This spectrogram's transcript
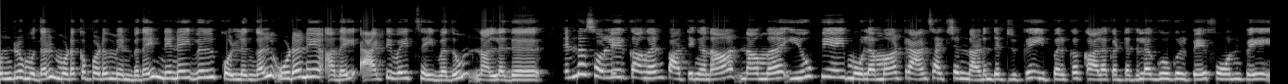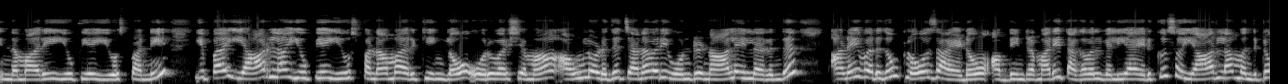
ஒன்று முதல் முடக்கப்படும் என்பதை நினைவில் கொள்ளுங்கள். உடனே அதை ஆக்டிவேட் செய்வதும் நல்லது. என்ன சொல்லியிருக்காங்கன்னு பார்த்தீங்கன்னா நம்ம யூபிஐ மூலமாக டிரான்சாக்ஷன் நடந்துட்டு இருக்கு இப்போ இருக்க காலகட்டத்தில் கூகுள் பே ஃபோன்பே இந்த மாதிரி யூபிஐ யூஸ் பண்ணி இப்போ யாரெல்லாம் யூபிஐ யூஸ் பண்ணாமல் இருக்கீங்களோ ஒரு வருஷமாக அவங்களோடது ஜனவரி ஒன்று நாளையிலேருந்து அனைவரதும் க்ளோஸ் ஆகிடும் அப்படின்ற மாதிரி தகவல் வெளியாயிருக்கு. ஸோ யாரெல்லாம் வந்துட்டு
